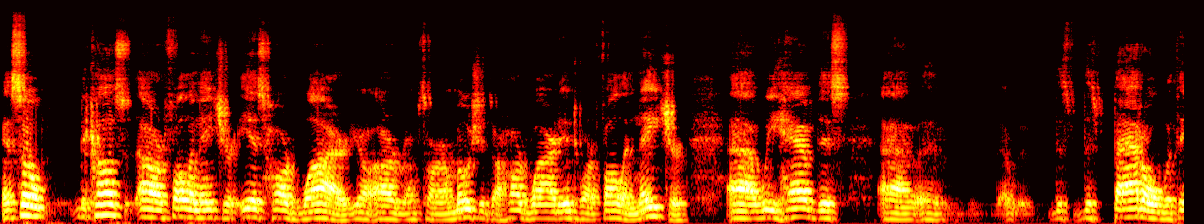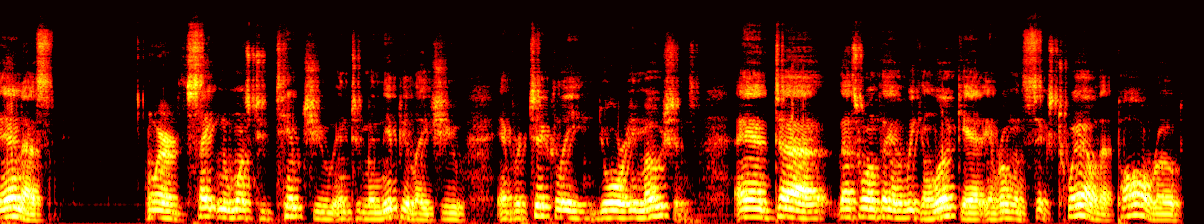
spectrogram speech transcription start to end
And so because our fallen nature is hardwired, you know, our I'm sorry, our emotions are hardwired into our fallen nature. Uh, we have this uh, uh, this this battle within us where Satan wants to tempt you and to manipulate you, and particularly your emotions. And uh, that's one thing that we can look at in Romans 6.12 that Paul wrote,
